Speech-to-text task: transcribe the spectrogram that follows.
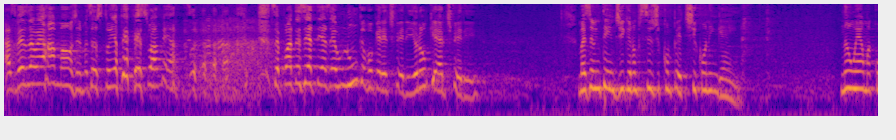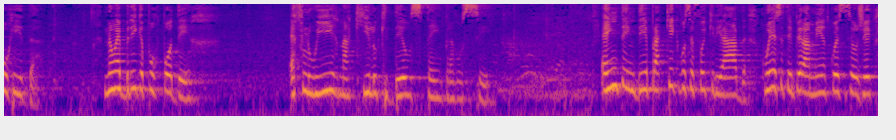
Às vezes eu erro a mão, gente, mas eu estou em aperfeiçoamento. Você pode ter certeza, eu nunca vou querer te ferir, eu não quero te ferir. Mas eu entendi que eu não preciso de competir com ninguém. Não é uma corrida. Não é briga por poder. É fluir naquilo que Deus tem para você. É entender para que, que você foi criada, com esse temperamento, com esse seu jeito.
